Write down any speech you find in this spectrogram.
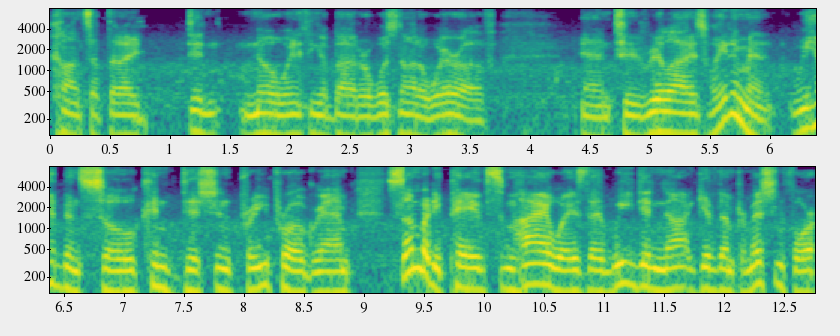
concept that I didn't know anything about or was not aware of. And to realize, wait a minute, we have been so conditioned, pre programmed. Somebody paved some highways that we did not give them permission for,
